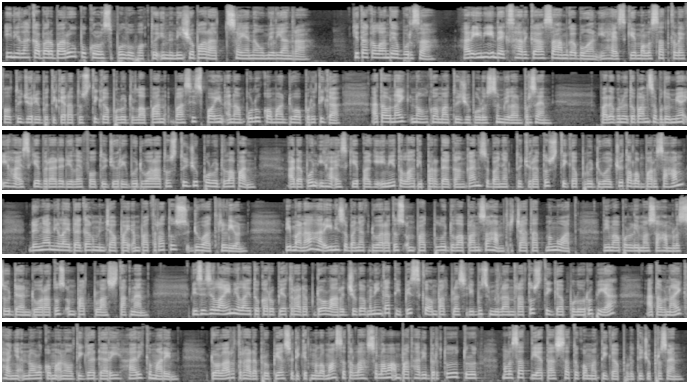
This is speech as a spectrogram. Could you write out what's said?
Inilah kabar baru pukul 10 waktu Indonesia Barat, saya Naomi Liandra. Kita ke lantai bursa. Hari ini indeks harga saham gabungan IHSG melesat ke level 7.338 basis poin 60,23 atau naik 0,79 persen. Pada penutupan sebelumnya IHSG berada di level 7.278. Adapun IHSG pagi ini telah diperdagangkan sebanyak 732 juta lembar saham dengan nilai dagang mencapai 402 triliun di mana hari ini sebanyak 248 saham tercatat menguat, 55 saham lesu dan 214 stagnan. Di sisi lain, nilai tukar rupiah terhadap dolar juga meningkat tipis ke 14.930 rupiah atau naik hanya 0,03 dari hari kemarin. Dolar terhadap rupiah sedikit melemah setelah selama empat hari berturut-turut melesat di atas 1,37 persen.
